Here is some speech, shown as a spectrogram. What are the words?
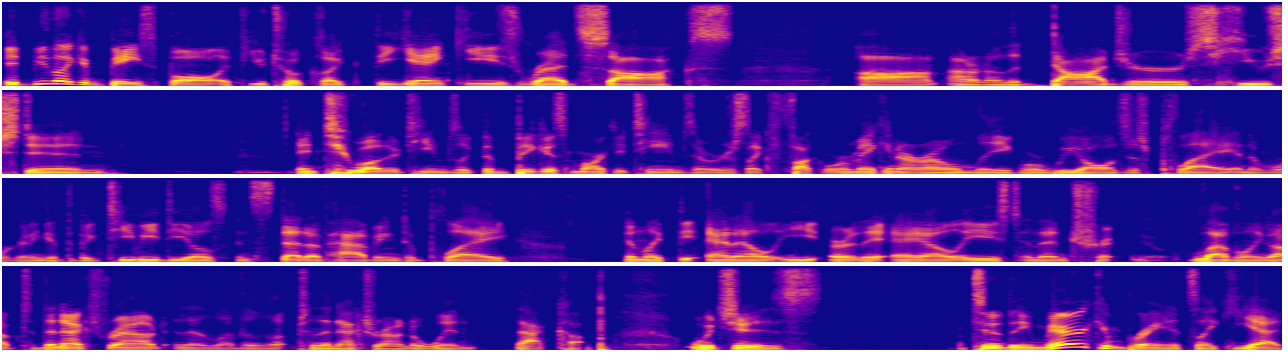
It'd be like in baseball if you took like the Yankees, Red Sox, um, I don't know, the Dodgers, Houston, and two other teams, like the biggest market teams that were just like, fuck it, we're making our own league where we all just play and then we're going to get the big TV deals instead of having to play in like the NL E or the AL East and then tri- leveling up to the next round and then leveling up to the next round to win that cup, which is to the American brain, it's like, yeah,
